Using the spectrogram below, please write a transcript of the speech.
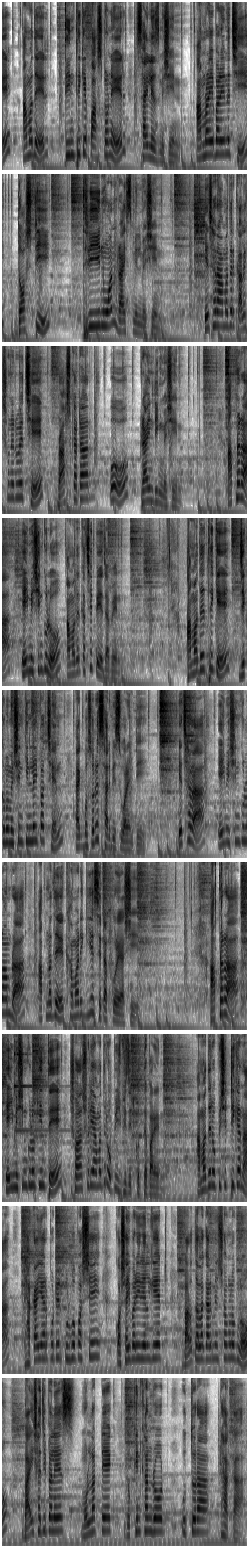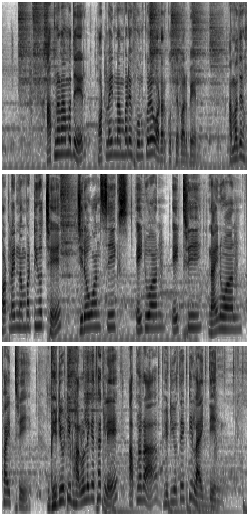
আমাদের তিন থেকে পাঁচ টনের সাইলেজ মেশিন। আমরা এবার এনেছি দশটি three in one rice mill machine. এছাড়া আমাদের কালেকশনে রয়েছে ব্রাশ কাটার ও গ্রাইন্ডিং মেশিন। আপনারা এই মেশিনগুলো আমাদের কাছে পেয়ে যাবেন। আমাদের থেকে যে কোনো মেশিন কিনলেই পাচ্ছেন এক বছরের সার্ভিস ওয়ারেন্টি। এছাড়া এই মেশিনগুলো আমরা আপনাদের খামারে গিয়ে সেট করে আসি। আপনারা এই মেশিনগুলো কিনতে সরাসরি আমাদের অফিস ভিজিট করতে পারেন। আমাদের অফিসের ঠিকানা ঢাকা এয়ারপোর্টের পূর্ব পাশে কসাইবাড়ি রেলগেট বারোতলা গার্মেন্টস সংলগ্ন বাইশ হাজি প্যালেস মোল্লারটেক দক্ষিণ খান রোড, উত্তরা, ঢাকা। আপনারা আমাদের হটলাইন নাম্বারে ফোন করে অর্ডার করতে পারবেন। আমাদের হটলাইন নাম্বারটি হচ্ছে zero one six eight one eight three nine one five three. ভিডিওটি ভালো লেগে থাকলে আপনারা ভিডিওতে একটি লাইক দিন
